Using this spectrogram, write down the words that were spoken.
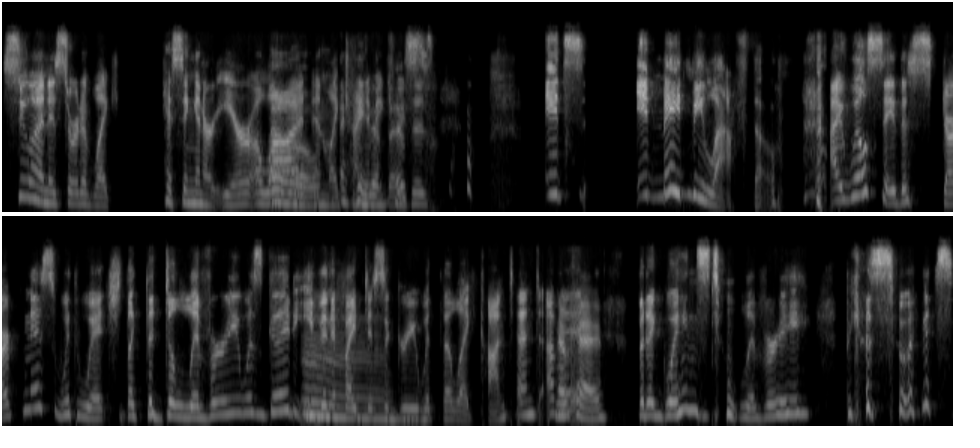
siuan is sort of like hissing in her ear a lot Oh, and like trying to make this. choices it's it made me laugh though. I will say the starkness with which like the delivery was good, even if I disagree Mm. with the like content of it. Okay. But Egwene's delivery, because Siuan is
